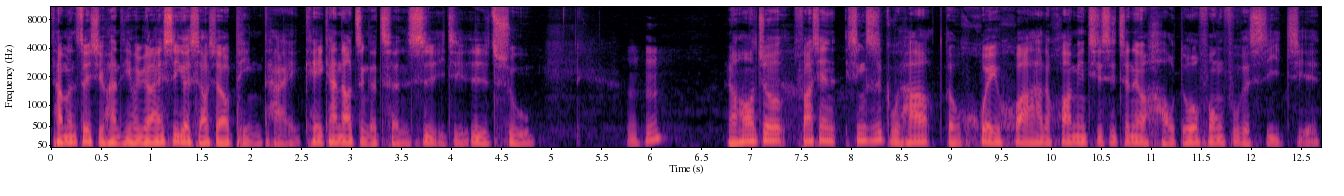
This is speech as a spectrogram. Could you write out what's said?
他们最喜欢的地方，原来是一个小小的平台，可以看到整个城市以及日出。嗯哼。然后就发现星之谷它的绘画，它的画面其实真的有好多丰富的细节。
